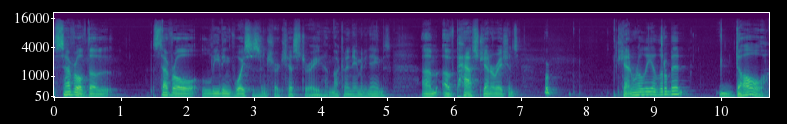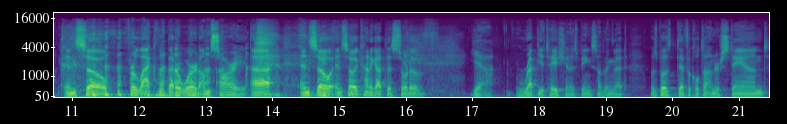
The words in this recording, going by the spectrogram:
several of the several leading voices in church history. I'm not going to name any names um, of past generations were generally a little bit dull and so for lack of a better word i'm sorry uh, and so and so it kind of got this sort of Yeah. reputation as being something that was both difficult to understand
